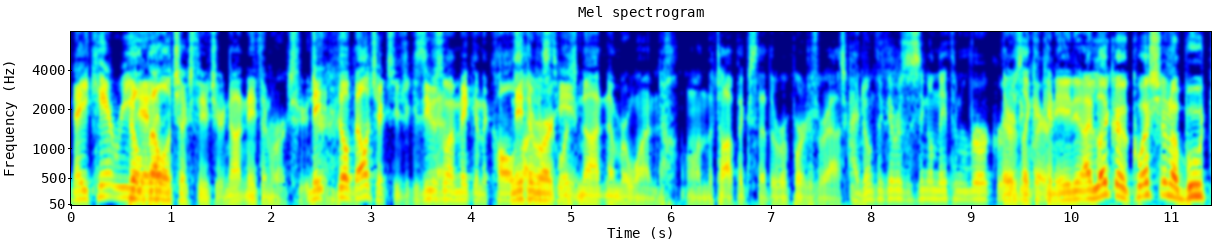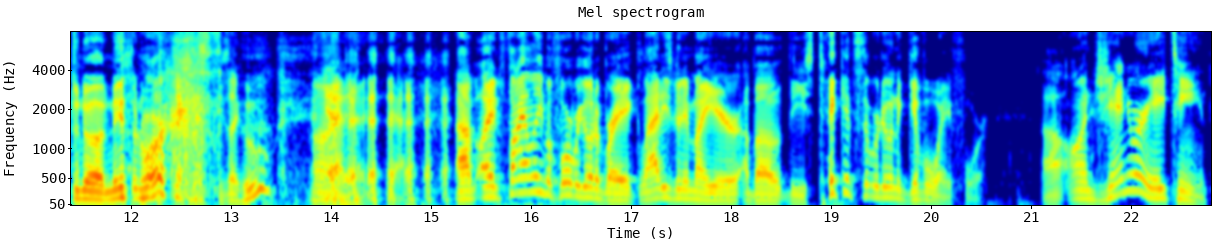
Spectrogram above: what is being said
Now you can't read Bill any- Belichick's future, not Nathan Rourke's future. Na- Bill Belichick's future because he was the one making the calls. Nathan on this Rourke was not number one on the topics that the reporters were asking. I don't think there was a single Nathan Rourke. There was related like a. Canadian. I'd like a question about uh, Nathan Rourke. He's like, who? Okay. yeah. Um, and finally, before we go to break, Laddie's been in my ear about these tickets that we're doing a giveaway for. Uh, on January 18th,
